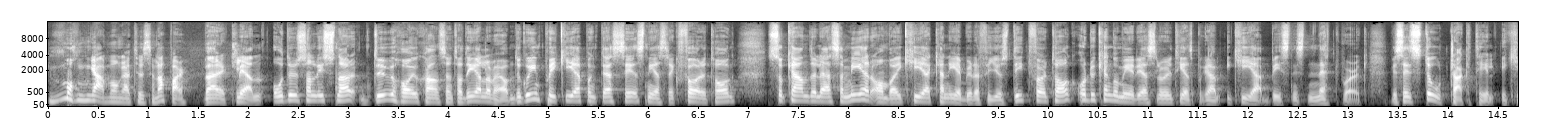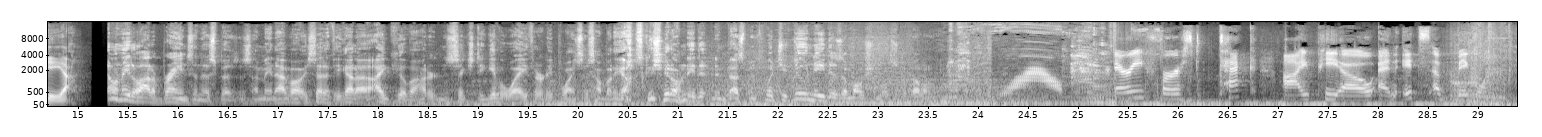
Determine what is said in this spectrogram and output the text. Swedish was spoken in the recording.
många, många tusenlappar. Verkligen. Och du som lyssnar, du har ju chansen att ta del av det här. Om du går in på ikea.se företag så kan du läsa mer om vad Ikea kan erbjuda för just ditt företag och du kan gå med i deras lojalitetsprogram Ikea Business Network. Vi säger stort tack till Ikea. You don't need a lot of brains in this business. I mean, I've always said if you got an IQ of 160, give away 30 points to somebody else because you don't need it in investments. What you do need is emotional stability. very first tech IPO, and it's a big one.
